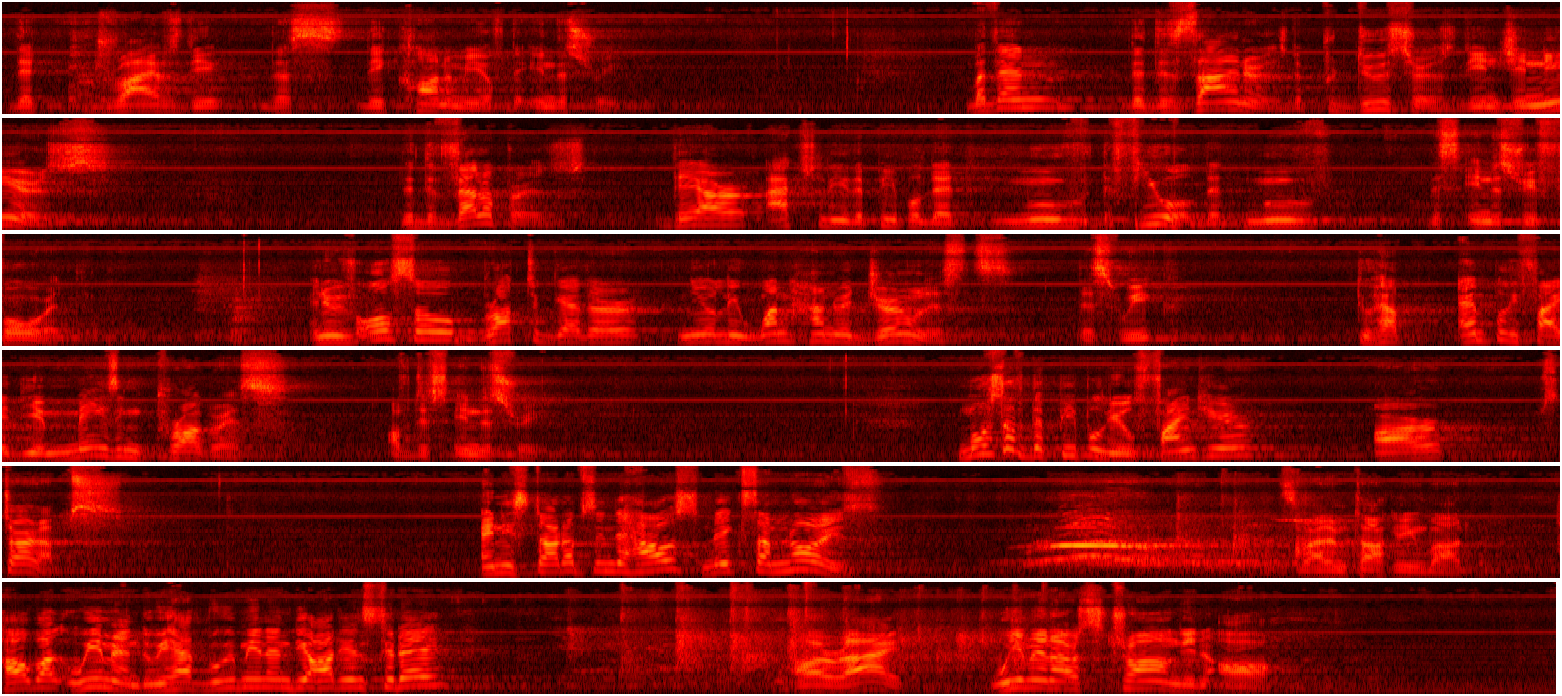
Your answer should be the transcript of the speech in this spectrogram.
that drives the, the, the economy of the industry. But then the designers, the producers, the engineers, the developers, they are actually the people that move the fuel, that move this industry forward. And we've also brought together nearly 100 journalists this week to help amplify the amazing progress of this industry. Most of the people you'll find here are startups. Any startups in the house? Make some noise. That's what I'm talking about. How about women? Do we have women in the audience today? All right. Women are strong in awe.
